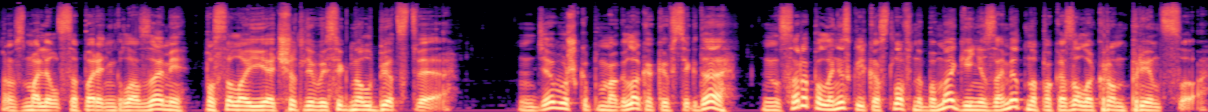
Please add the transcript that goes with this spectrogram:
Взмолился парень глазами, посылая ей отчетливый сигнал бедствия. Девушка помогла, как и всегда, нацарапала несколько слов на бумаге и незаметно показала кронпринцу.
